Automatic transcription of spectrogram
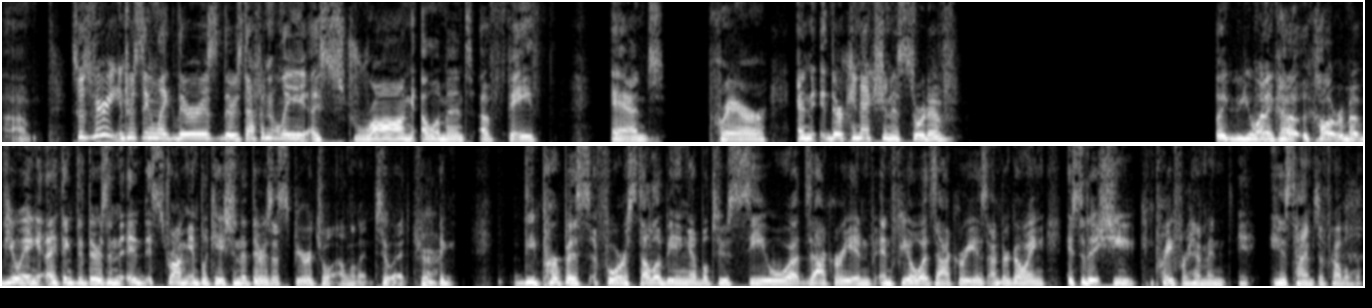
Um, so it's very interesting. Like there is, there's definitely a strong element of faith and prayer, and their connection is sort of like you want to call it, call it remote viewing. I think that there's an, a strong implication that there's a spiritual element to it Sure. Like, the purpose for Stella being able to see what Zachary and, and feel what Zachary is undergoing is so that she can pray for him in his times of trouble.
